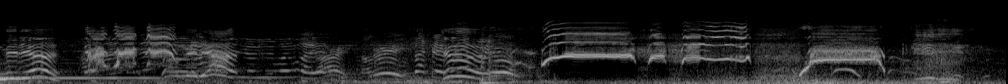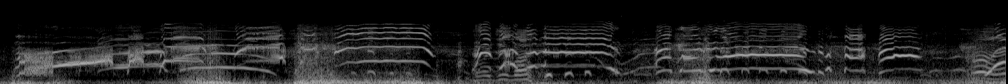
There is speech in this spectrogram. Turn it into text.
Miriam! Vamos, Miriam! Alright, three, Two! Bom demais! Oh, é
